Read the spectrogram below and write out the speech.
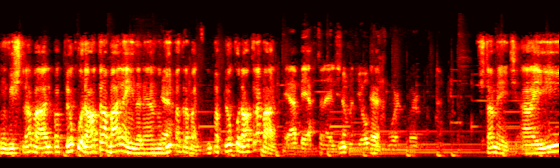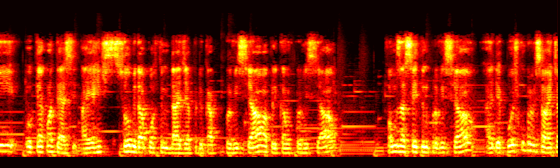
com visto de trabalho, para procurar o trabalho ainda, né? Não é. vim para trabalhar, vim para procurar o trabalho. É aberto, né? Ele chama de Open é. Work Permit. Né? Justamente. Aí o que acontece? Aí a gente soube da oportunidade de aplicar para o provincial, aplicamos para o provincial, fomos aceitos no provincial, aí depois com o provincial a gente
